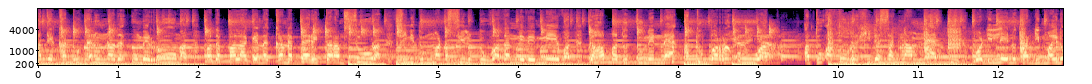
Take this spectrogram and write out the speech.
අතේ කටු ඇනුනද උඹේ රූමත්. පද පලාගෙන කන බැරි තරම් සූරත්. සිනිදු මට සිලුටු වදන්නෙවේ මේවත්. ගහබදු දුන්නේ නෑ අතුබර වූවත් අතු අතුර හිඩසක් නම් නැති. පොඩිලේනු තඩි මයිනු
